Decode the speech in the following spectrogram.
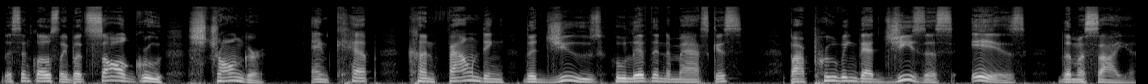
listen closely, but Saul grew stronger and kept confounding the Jews who lived in Damascus by proving that Jesus is the Messiah.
